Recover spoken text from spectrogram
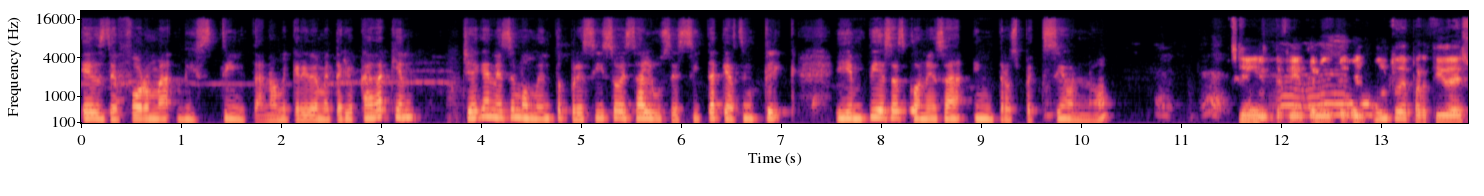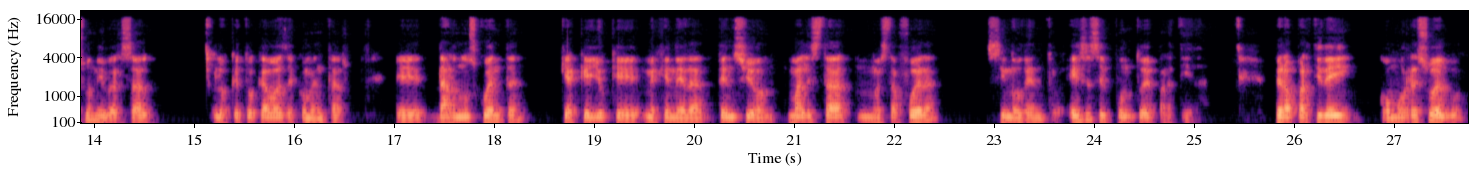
es de forma distinta, ¿no, mi querido Emeterio? Cada quien llega en ese momento preciso, esa lucecita que hacen clic y empiezas con esa introspección, ¿no? Sí, definitivamente. El punto de partida es universal. Lo que tú acabas de comentar, eh, darnos cuenta que aquello que me genera tensión, malestar, no está fuera, sino dentro. Ese es el punto de partida. Pero a partir de ahí, ¿cómo resuelvo?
